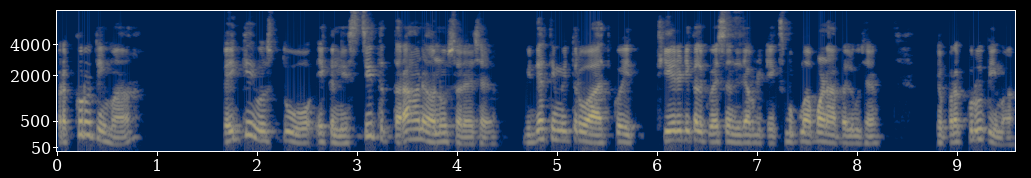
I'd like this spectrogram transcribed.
પ્રકૃતિમાં કઈ કઈ વસ્તુઓ એક નિશ્ચિત તરાહને અનુસરે છે? વિદ્યાર્થી મિત્રો, આ કોઈ થિયરિટિકલ ક્વેશ્ચન જે આપણી ટેક્સ્ટ બુકમાં પણ આપેલું છે. કે પ્રકૃતિમાં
